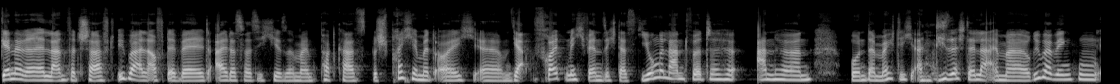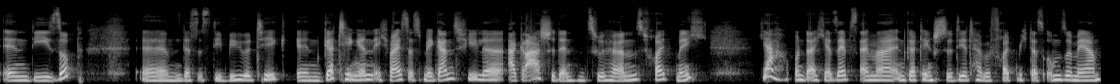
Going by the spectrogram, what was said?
generell Landwirtschaft überall auf der Welt, all das, was ich hier so in meinem Podcast bespreche mit euch. Ähm, ja, freut mich, wenn sich das junge Landwirte anhören. Und da möchte ich an dieser Stelle einmal rüberwinken in die SUB. Ähm, das ist die Bibliothek in Göttingen. Ich weiß, dass mir ganz viele Agrarstudenten zuhören. Es freut mich ja, und da ich ja selbst einmal in Göttingen studiert habe, freut mich das umso mehr,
